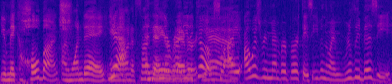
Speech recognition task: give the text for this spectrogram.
you make a whole bunch on one day, you yeah, know, on a Sunday and then they're ready to go. Yeah. So I always remember birthdays, even though I'm really busy.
